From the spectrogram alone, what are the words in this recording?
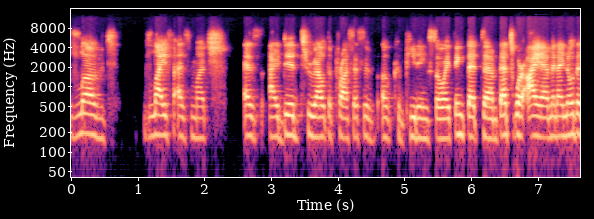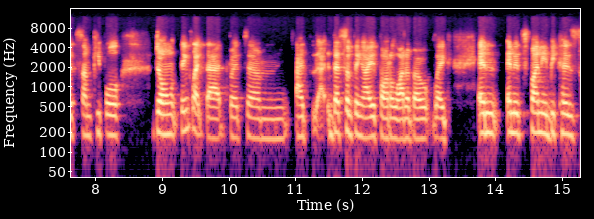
loved life as much as I did throughout the process of, of competing. So I think that um, that's where I am. And I know that some people don't think like that, but um, I, that's something I thought a lot about. Like, and, and it's funny because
